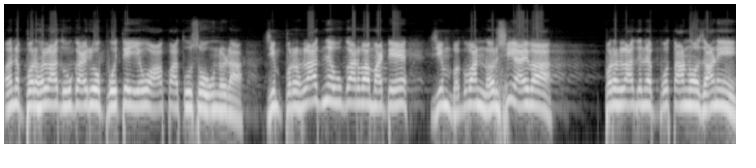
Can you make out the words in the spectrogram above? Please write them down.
અને પ્રહલાદ ઉગાર્યો પોતે એવો આપા તુસો ઉનડા જેમ પ્રહલાદને ઉગારવા માટે જેમ ભગવાન નરસિંહ આવ્યા, પ્રહલાદને પોતાનો જાણી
